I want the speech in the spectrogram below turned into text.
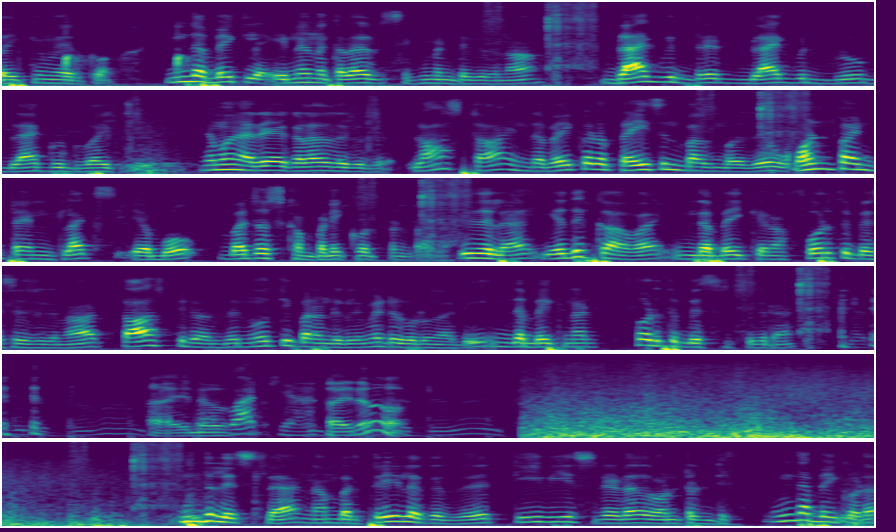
பைக்குமே இருக்கும். இந்த பைக்கில் என்னென்ன கலர் செக்மெண்ட் இருக்குதுன்னா black with red black with blue black with white இந்த மாதிரி நிறைய கலர் இருக்குது. லாஸ்ட்டாக இந்த பைக்கோட ப்ரைஸ்னு பார்க்கும்போது one point ten lakhs above Bajaj company quote பண்ணுறாங்க இதில் எதுக்காக இந்த பைக்கை நான் ஃபோர்த்து பிளேஸ் வச்சுக்கிறேன்னா டாப் ஸ்பீட் வந்து நூற்றி பன்னெண்டு கிலோமீட்டர் கொடுங்காட்டி இந்த பைக் நான் ஃபோர்த்து பிளேஸ் வச்சுக்கிறேன். இந்த லிஸ்ட்டில் நம்பர் த்ரீல இருக்குது டிவிஎஸ் ரெடர் ஒன் டுவெண்ட்டி இந்த பைக்கோட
